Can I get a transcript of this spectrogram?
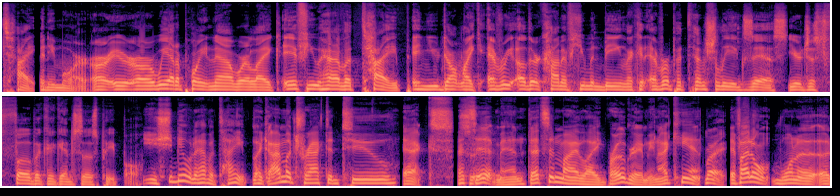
type anymore? Or, or are we at a point now where, like, if you have a type and you don't like every other kind of human being that could ever potentially exist, you're just phobic against those people? You should be able to have a type. Like I'm attracted to X. That's So- it, man. That's in my like programming. I can't. Right. If I don't want to, uh,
